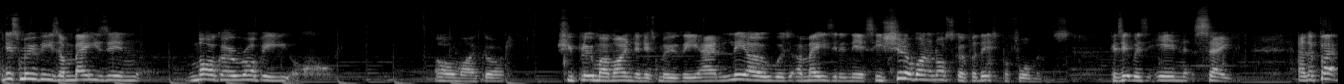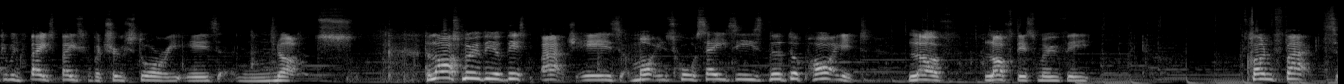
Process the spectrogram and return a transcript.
This movie is amazing. Margot Robbie, oh, oh my god. She blew my mind in this movie, and Leo was amazing in this. He should have won an Oscar for this performance because it was insane. And the fact it was based basically of a true story is nuts. The last movie of this batch is Martin Scorsese's The Departed. Love, love this movie. Fun fact,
